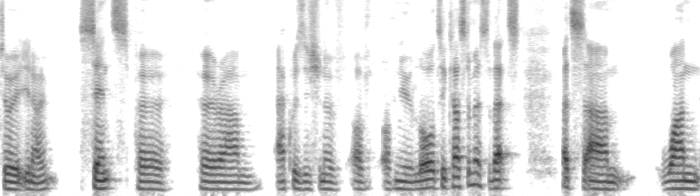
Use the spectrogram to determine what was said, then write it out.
to you know cents per per um, acquisition of, of of new loyalty customers. So that's that's um, one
